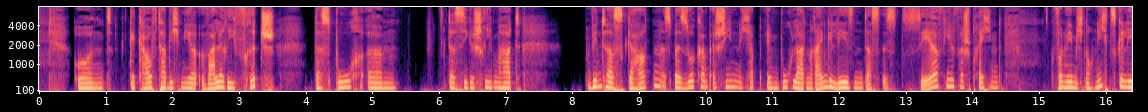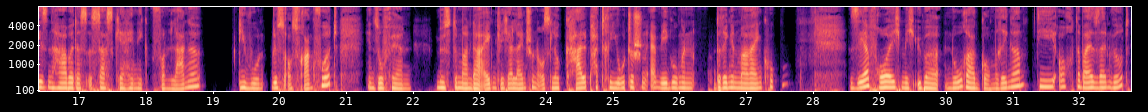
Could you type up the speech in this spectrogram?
Und gekauft habe ich mir Valerie Fritsch, das Buch, ähm, das sie geschrieben hat. Winters Garten ist bei Surkamp erschienen. Ich habe im Buchladen reingelesen. Das ist sehr vielversprechend. Von wem ich noch nichts gelesen habe, das ist Saskia Hennig von Lange. Die wohnt, ist aus Frankfurt. Insofern müsste man da eigentlich allein schon aus lokalpatriotischen Erwägungen dringend mal reingucken. Sehr freue ich mich über Nora Gomringer, die auch dabei sein wird.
